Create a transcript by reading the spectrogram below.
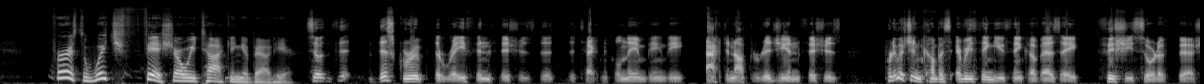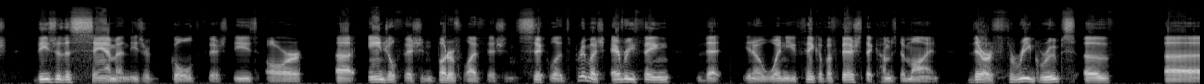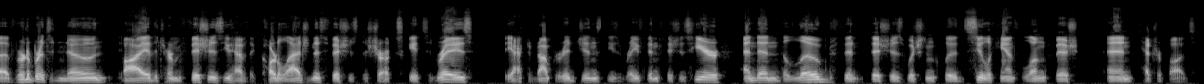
first, which fish are we talking about here? So, th- this group, the rayfin fishes, the, the technical name being the actinopterygian fishes, pretty much encompass everything you think of as a fishy sort of fish. These are the salmon, these are goldfish, these are uh, angelfish and butterfly fish and cichlids, pretty much everything that, you know, when you think of a fish that comes to mind. There are three groups of uh, vertebrates known by the term fishes. You have the cartilaginous fishes, the sharks, skates, and rays, the actinopterygians, these ray fin fishes here, and then the lobed fin fishes, which include coelacanth, lungfish, and tetrapods.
